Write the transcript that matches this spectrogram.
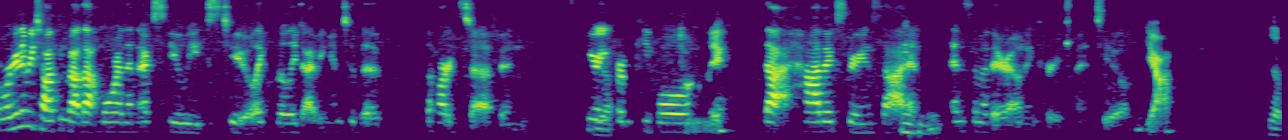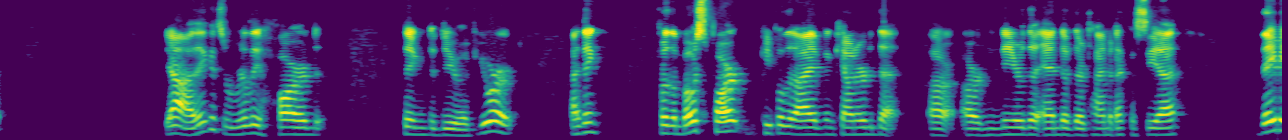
and we're going to be talking about that more in the next few weeks too like really diving into the the hard stuff and hearing yeah. from people totally that have experienced that and, Mhm. and some of their own encouragement too. Yeah. Yep. Yeah, I think it's a really hard thing to do. If you're, I think for the most part, people that I've encountered that are, are near the end of their time at Ecclesia, they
